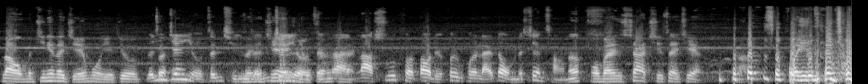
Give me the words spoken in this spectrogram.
那我们今天的节目也就人间有真情，人人间间有有真爱真爱。那舒克到底会不会来到我们的现场呢？我们下期再见，啊、欢迎大家，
